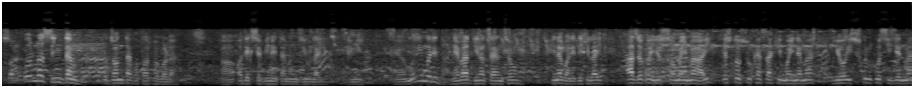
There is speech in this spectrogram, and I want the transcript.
सम्पूर्ण सिङतामको जनताको तर्फबाट अध्यक्ष विनय तामाङज्यूलाई हामी मुरी धन्यवाद दिन चाहन्छौँ। किनभनेदेखिलाई आजको यो समयमा है यस्तो सुक्खा साखी महिनामा यो स्कुलको सिजनमा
